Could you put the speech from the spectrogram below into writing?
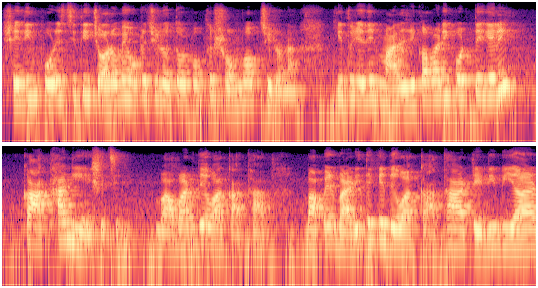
সেদিন পরিস্থিতি চরমে উঠেছিল, তোর পক্ষে সম্ভব ছিল না। কিন্তু যেদিন মাল রিকভারি করতে গেলি, কাঁথা নিয়ে এসেছিলি। বাবার দেওয়া কাঁথা, বাপের বাড়ি থেকে দেওয়া কাঁথা টেডি বিয়ার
